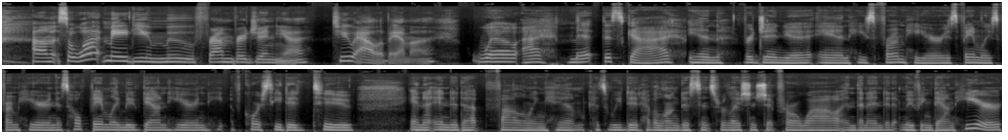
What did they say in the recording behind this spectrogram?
um, so what made you move from Virginia to Alabama? Well, I met this guy in Virginia, and he's from here. His family's from here, and his whole family moved down here, and he, of course he did too. And I ended up following him because we did have a long distance relationship for a while, and then I ended up moving down here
